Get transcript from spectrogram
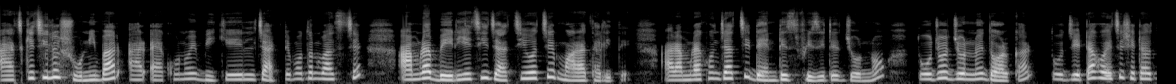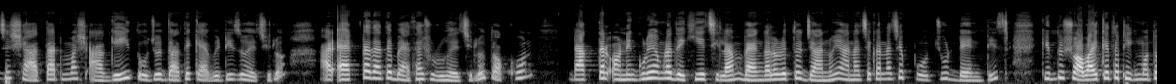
আজকে ছিল শনিবার আর এখন ওই বিকেল চারটে মতন বাজছে। আমরা বেরিয়েছি, যাচ্ছি হচ্ছে মারাথালিতে আর আমরা এখন যাচ্ছি ডেন্টিস্ট ভিজিটের জন্য। তোজোর জন্যই দরকার। তো যেটা হয়েছে সেটা হচ্ছে সাত আট মাস আগেই তোজোর দাঁতে ক্যাভিটিস হয়েছিল আর একটা দাঁতে ব্যথা শুরু হয়েছিল। তখন ডাক্তার অনেকগুলোই আমরা দেখিয়েছিলাম। ব্যাঙ্গালোরে তো জানোই, আনাচে কানাচে প্রচুর ডেন্টিস্ট কিন্তু সবাইকে তো ঠিকমতো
